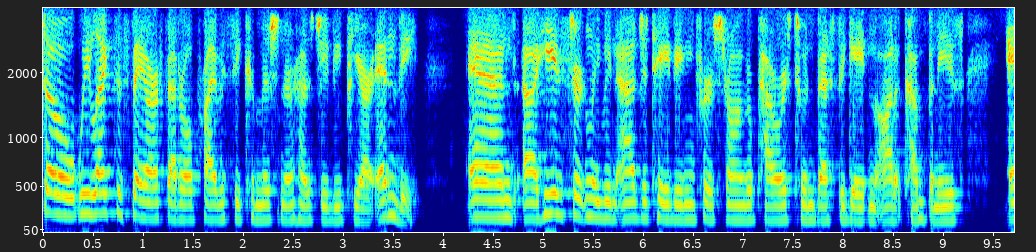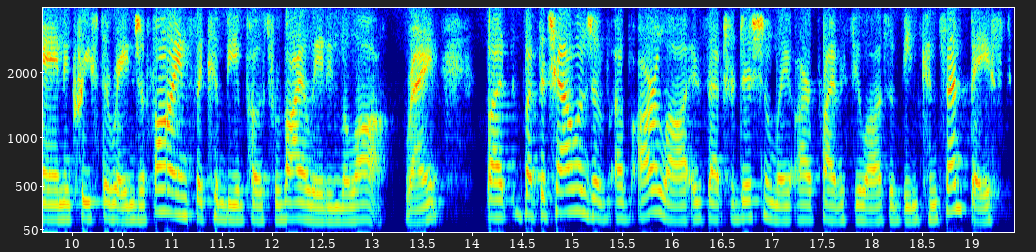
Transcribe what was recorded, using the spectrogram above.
So we like to say our federal privacy commissioner has GDPR envy. And uh, he has certainly been agitating for stronger powers to investigate and audit companies and increase the range of fines that can be imposed for violating the law, right? But, but the challenge of, of our law is that traditionally our privacy laws have been consent based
